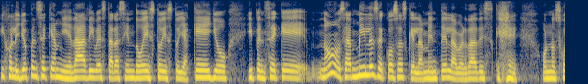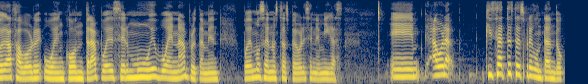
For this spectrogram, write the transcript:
híjole, yo pensé que a mi edad iba a estar haciendo esto y esto y aquello y pensé que, ¿no? O sea, miles de cosas que la mente, la verdad es que o nos juega a favor o en contra, puede ser muy buena, pero también podemos ser nuestras peores enemigas. Eh, ahora, quizá te estés preguntando,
